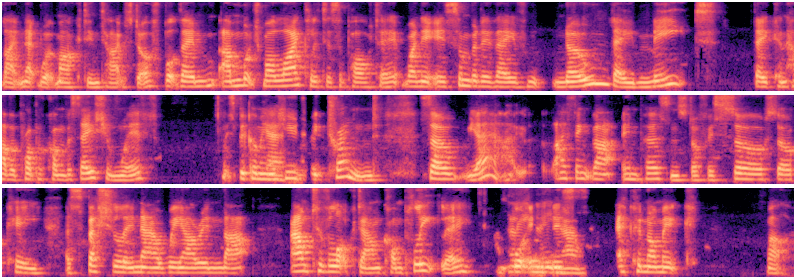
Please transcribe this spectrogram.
like network marketing type stuff, but they are much more likely to support it when it is somebody they've known, they meet, they can have a proper conversation with. It's becoming a huge big trend. So yeah, I, I think that in-person stuff is so so key, especially now we are in that out of lockdown completely, but in this economic, well,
